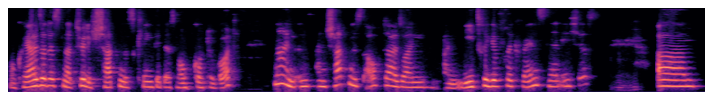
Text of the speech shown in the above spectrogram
Okay, also das ist natürlich Schatten, das klingt jetzt erstmal, oh Gott, oh Gott. Nein, ein Schatten ist auch da, also ein, eine niedrige Frequenz nenne ich es, ähm,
